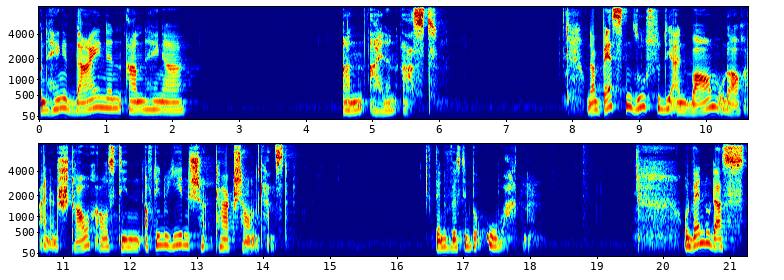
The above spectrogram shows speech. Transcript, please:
Und hänge deinen Anhänger an einen Ast. Und am besten suchst du dir einen Baum oder auch einen Strauch aus, den, auf den du jeden Tag schauen kannst. Denn du wirst ihn beobachten. Und wenn du das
